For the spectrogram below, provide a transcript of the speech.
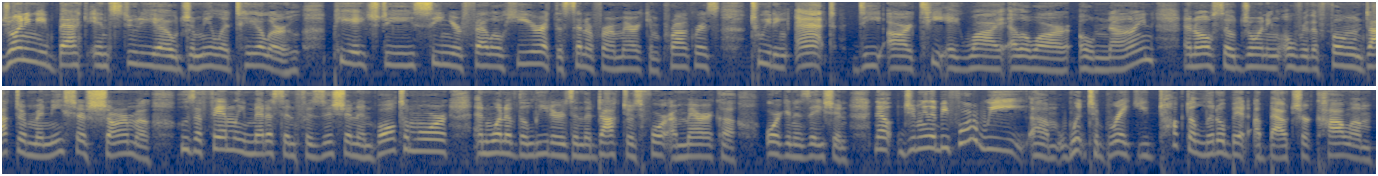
Joining me back in studio, Jamila Taylor, PhD senior fellow here at the Center for American Progress, tweeting at D R T A Y L O R 09, and also joining over the phone, Dr. Manisha Sharma, who's a family medicine physician in Baltimore and one of the leaders in the Doctors for America organization. Now, Jamila, before we um, went to break, you talked a little bit about your column,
